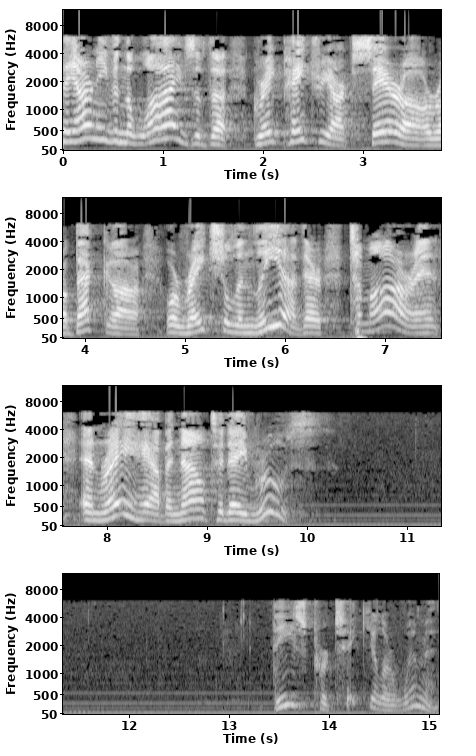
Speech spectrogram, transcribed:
They aren't even the wives of the great patriarchs, Sarah or Rebecca or Rachel and Leah. They're Tamar and, and Rahab and now today Ruth. These particular women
